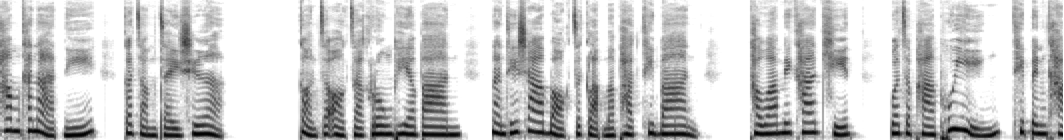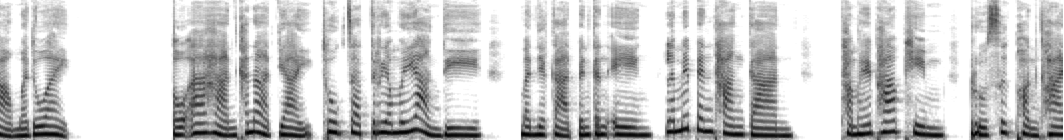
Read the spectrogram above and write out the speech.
ทำขนาดนี้ก็จำใจเชื่อ ก่อนจะออกจากโรงพยาบาล นันทิชาบอกจะกลับมาพักที่บ้านทว่าไม่คาดคิดว่าจะพาผู้หญิงที่เป็นข่าวมาด้วย โต๊ะอาหารขนาดใหญ่ถูกจัดเตรียมไว้อย่างดี บรรยากาศเป็นกันเองและไม่เป็นทางการทำให้ภาพพิมพ์รู้สึกผ่อนคลาย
